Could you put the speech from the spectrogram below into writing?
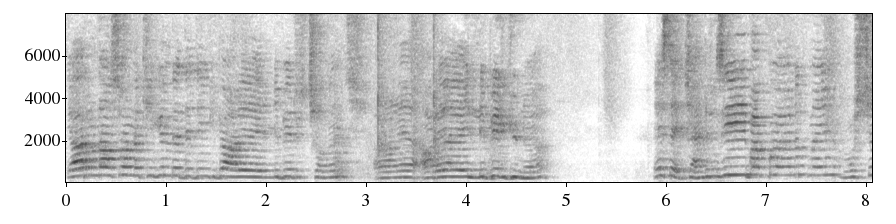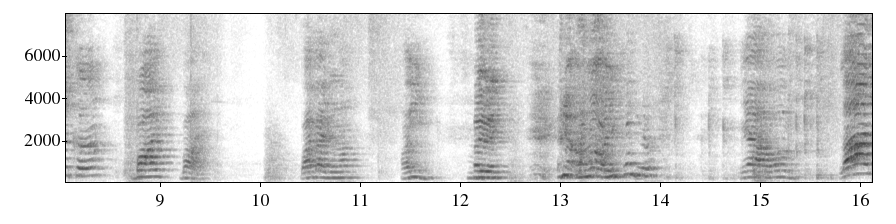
Yarından sonraki gün de dediğim gibi araya 51 challenge, araya, araya 51 günü. Neyse kendinize iyi bakmayı unutmayın. Hoşçakalın. Bye bye. Bye bye lan. Hayır. Ya ama ayıp oluyor. Ya. Lan.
